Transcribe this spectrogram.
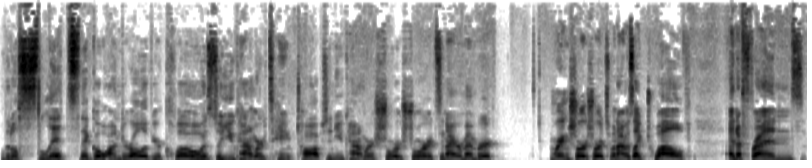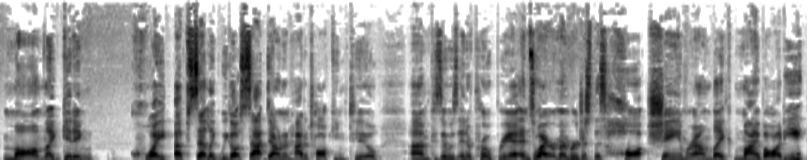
little slits that go under all of your clothes. So you can't wear tank tops and you can't wear short shorts. And I remember wearing short shorts when I was like 12 and a friend's mom like getting quite upset. Like we got sat down and had a talking to because um, it was inappropriate. And so I remember just this hot shame around like my body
